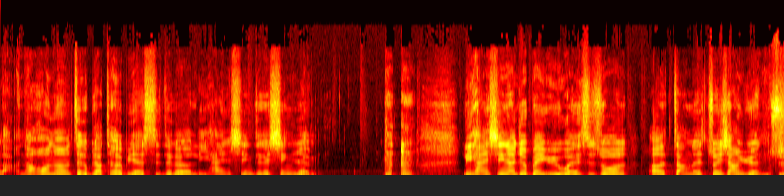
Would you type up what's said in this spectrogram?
啦。然后呢，这个比较特别的是这个李韩星这个新人。李韩星呢就被誉为是说，呃，长得最像原著，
